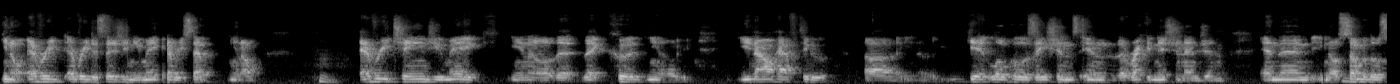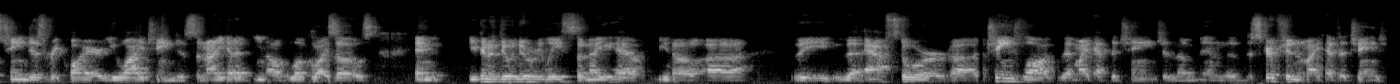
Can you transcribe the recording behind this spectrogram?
you know, every every decision you make, every step, you know, hmm. every change you make, you know, that that could, you know, you now have to, uh, you know, get localizations in the recognition engine and then you know some of those changes require UI changes. So now you got to you know localize those, and you're going to do a new release. So now you have you know uh, the the App Store uh, change log that might have to change, and the and the description might have to change.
